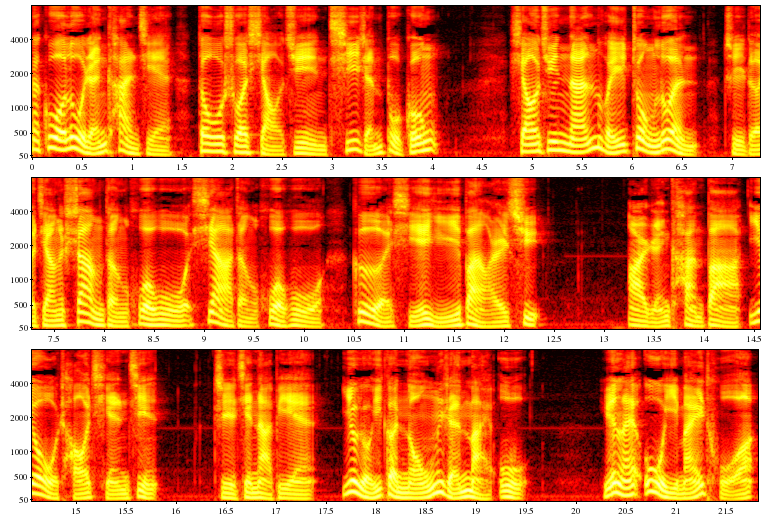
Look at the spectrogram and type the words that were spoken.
那过路人看见，都说小军欺人不公。小军难为众论，只得将上等货物、下等货物各携一半而去。二人看罢，又朝前进。只见那边又有一个农人买物，原来物已买妥，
